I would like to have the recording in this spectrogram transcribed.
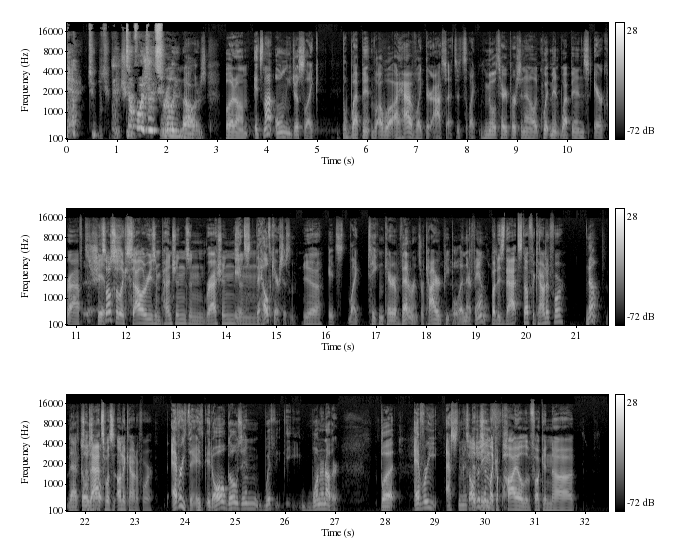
yeah, two two point two Two point three trillion trillion dollars. dollars. But um, it's not only just like the weapon. Well, I have like their assets. It's like military personnel, equipment, weapons, aircraft, ships. It's also like salaries and pensions and rations it's and the healthcare system. yeah. It's like taking care of veterans, retired people, and their families. But is that stuff accounted for? no, that goes. So that's what's unaccounted for. everything. It, it all goes in with one another. But every estimate. It's all just in like a pile of fucking uh,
